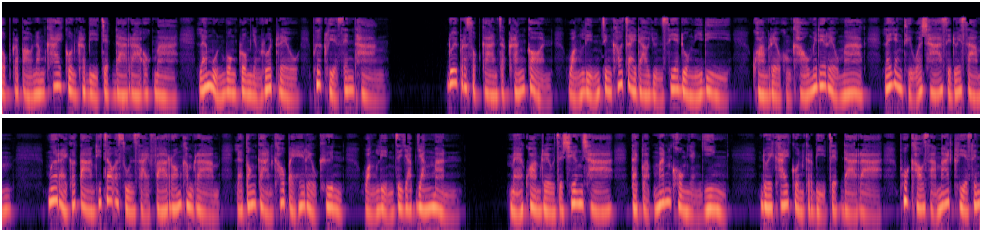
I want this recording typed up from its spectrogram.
ตบกระเป๋านำค่ายกลกระบี่เจ็ดดาราออกมา และหมุนวงกลมอย่างรวดเร็ว เพื่อเคลียร์เส้นทาง ด้วยประสบการณ์จากครั้งก่อน หวังหลินจึงเข้าใจดาวหยุนเซียดวงนี้ดี ความเร็วของเขาไม่ได้เร็วมาก และยังถือว่าช้าเสียด้วยซ้ำเมื่อไรก็ตามที่เจ้าอสูรสายฟ้าร้องคำราม และต้องการเข้าไปให้เร็วขึ้น หวังหลินจะยับยั้งมัน แม้ความเร็วจะเชื่องช้า แต่กลับมั่นคงอย่างยิ่ง โดยค่ายกลกระบี่เจ็ดดารา พวกเขาสามารถเคลียร์เส้น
